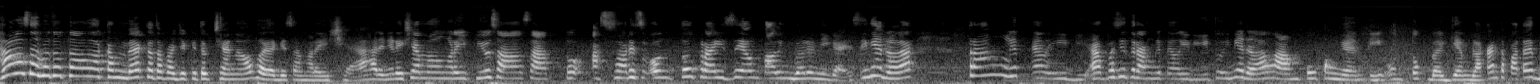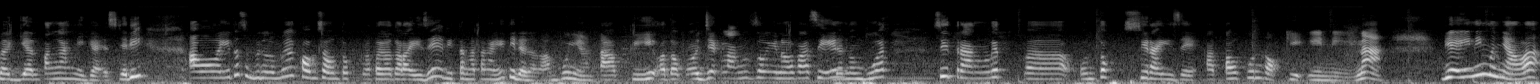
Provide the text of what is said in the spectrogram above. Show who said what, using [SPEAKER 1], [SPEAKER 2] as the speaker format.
[SPEAKER 1] Halo sahabat Total, welcome back to Project YouTube channel. Balik lagi sama Reisha. Hari ini Reisha mau nge-review salah satu aksesoris untuk Raize yang paling baru nih guys. Ini adalah terang lit LED. Apa sih terang lit LED itu? Ini adalah lampu pengganti untuk bagian belakang, tepatnya bagian tengah nih guys. Jadi awalnya itu sebenarnya kalau misalnya untuk Toyota Raize di tengah-tengah ini tidak ada lampunya, tapi Auto Project langsung inovasiin dan membuat si terang lit uh, untuk si Raize ataupun Rocky ini. Nah, dia ini menyala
